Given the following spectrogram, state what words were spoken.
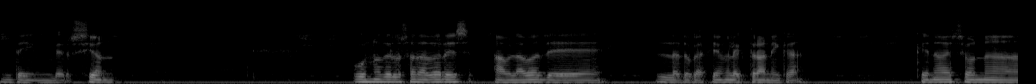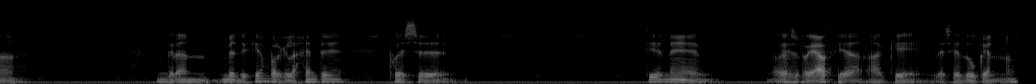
de inversión uno de los oradores hablaba de la educación electrónica, que no es una gran bendición porque la gente pues eh, tiene es reacia a que les eduquen, ¿no?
